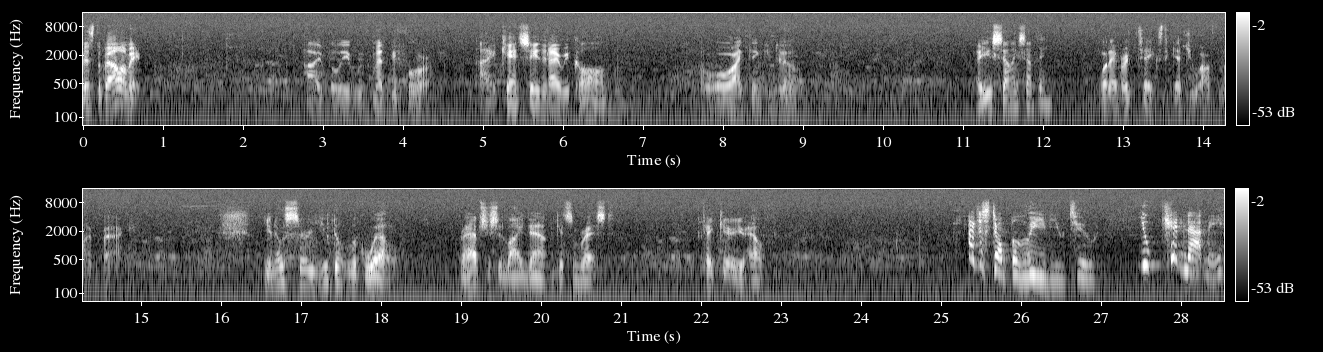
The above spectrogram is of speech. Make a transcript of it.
Mr. Bellamy. I believe we've met before. I can't say that I recall. Oh, I think you do. Are you selling something? Whatever it takes to get you off my back. You know, sir, you don't look well. Perhaps you should lie down, and get some rest. Take care of your health. I just don't believe you two. You kidnap me.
